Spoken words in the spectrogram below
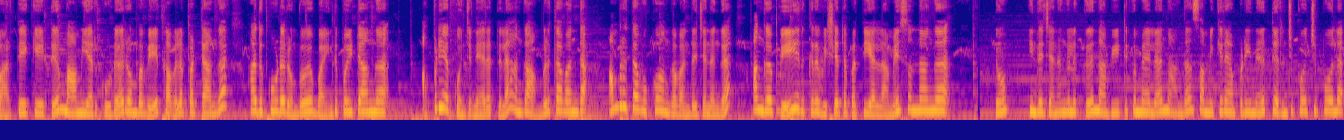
வார்த்தையை கேட்டு மாமியார் கூட ரொம்பவே கவலைப்பட்டாங்க. அது கூட ரொம்பவே பயந்து போயிட்டாங்க. அப்படியே கொஞ்ச நேரத்துல அங்க அமிர்தா வந்தா. அமிர்தாவுக்கும் அங்க வந்த ஜனங்க அங்க பேய் இருக்கிற விஷயத்த பத்தி எல்லாமே சொன்னாங்க. இந்த ஜனங்களுக்கு நான் வீட்டுக்கு மேல நான் தான் சமைக்கிறேன் அப்படின்னு தெரிஞ்சு போச்சு போல.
